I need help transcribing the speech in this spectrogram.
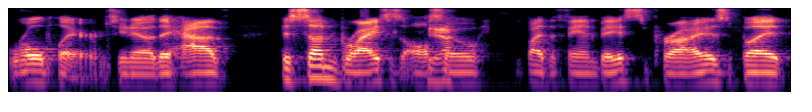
role players. You know, they have his son Bryce is also. Yeah. By the fan base, surprise. But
